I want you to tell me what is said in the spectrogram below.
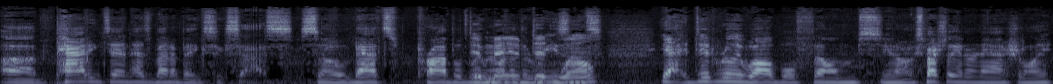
uh, Paddington has been a big success, so that's probably It one may- of the did reasons. well. Yeah, it did really well. Both films, you know, especially internationally,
